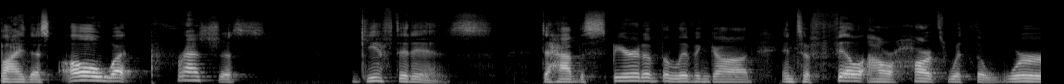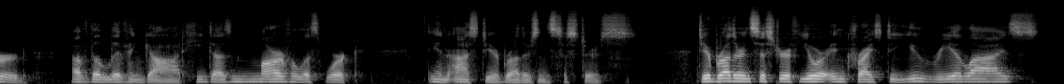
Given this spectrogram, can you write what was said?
by this. Oh, what precious gift it is to have the Spirit of the living God and to fill our hearts with the Word of the living God. He does marvelous work in us, dear brothers and sisters. Dear brother and sister, if you are in Christ, do you realize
